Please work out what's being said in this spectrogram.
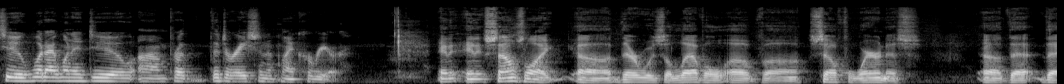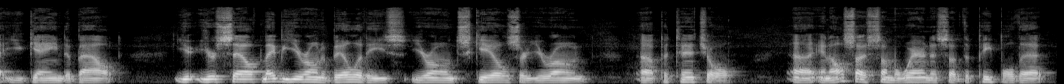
to what I want to do um, for the duration of my career. And, and it sounds like uh, there was a level of uh, self awareness uh, that that you gained about yourself, maybe your own abilities, your own skills, or your own uh, potential, uh, and also some awareness of the people that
